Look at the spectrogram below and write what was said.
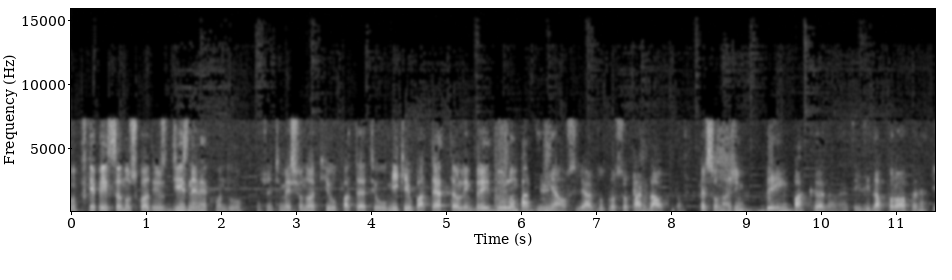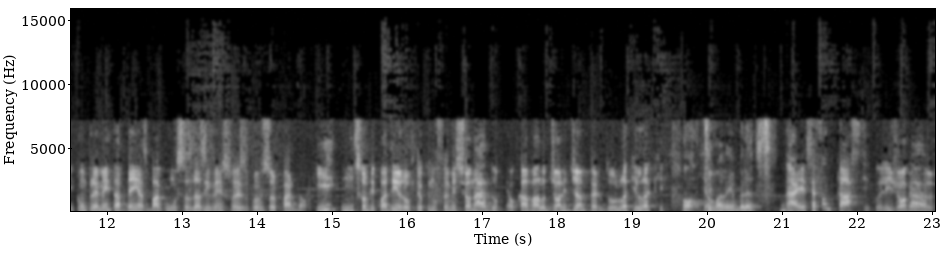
eu fiquei pensando nos quadrinhos Disney, né? Quando a gente mencionou aqui o Pateta, o Mickey e o Pateta, eu lembrei do Lampadinha, auxiliar do professor Pardal. É um personagem bem bacana, né? Tem vida própria e complementa bem as bagunças das invenções do professor Pardal. E um sobre quadrinho europeu que não foi mencionado é o cavalo Jolly Jumper, do Lucky Lucky. Ótima é um... lembrança. Ah, esse é fantástico. Ele joga,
